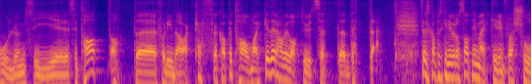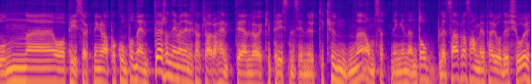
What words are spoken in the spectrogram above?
Holum sier sitat at eh, fordi det har vært tøffe kapitalmarkeder, har vi valgt å utsette dette. Selskapet skriver også at de merker inflasjonen eh, og prisøkninger på komponenter, som de mener de skal klare å hente igjen ved å øke prisene sine ut til kundene. Omsetningen den doblet seg fra samme periode i fjor,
